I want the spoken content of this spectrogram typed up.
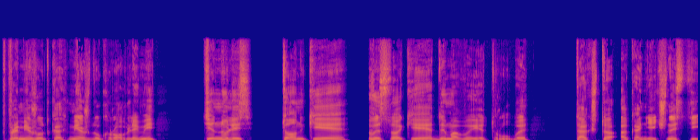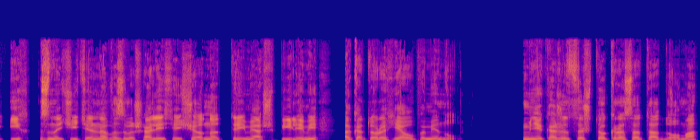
В промежутках между кровлями тянулись тонкие, высокие дымовые трубы, так что оконечности их значительно возвышались еще над тремя шпилями, о которых я упомянул. Мне кажется, что красота дома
